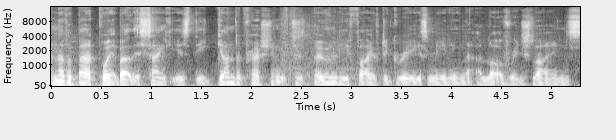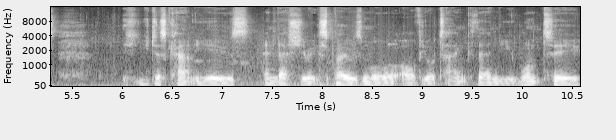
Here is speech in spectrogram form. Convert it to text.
Another bad point about this tank is the gun depression, which is only 5 degrees, meaning that a lot of ridge lines you just can't use unless you expose more of your tank than you want to.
